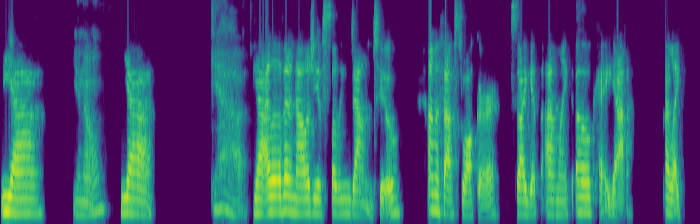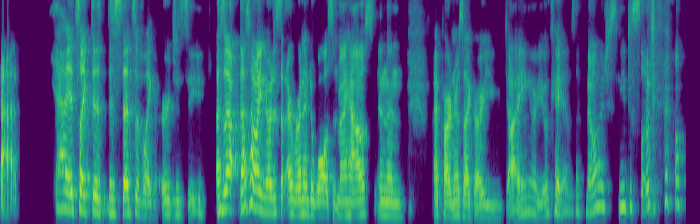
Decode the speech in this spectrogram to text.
Yeah. You know? Yeah. Yeah. Yeah. I love that analogy of slowing down too. I'm a fast walker. So I get, I'm like, oh, okay. Yeah. I like that. Yeah. It's like the, the sense of like urgency. That's how, that's how I noticed that I run into walls in my house. And then my partner's like, are you dying? Are you okay? I was like, no, I just need to slow down.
